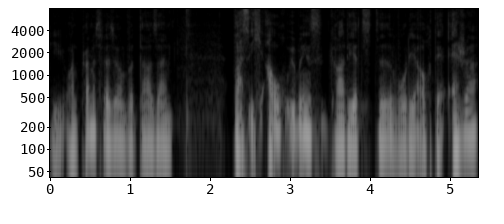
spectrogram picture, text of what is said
die On-Premise-Version wird da sein. Was ich auch übrigens, gerade jetzt äh, wurde ja auch der Azure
